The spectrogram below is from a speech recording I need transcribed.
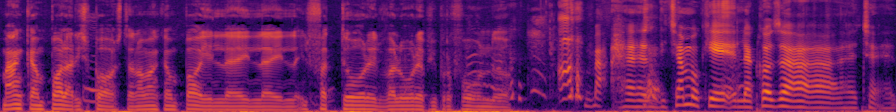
manca un po' la risposta, no? manca un po' il, il, il, il, fattore, il valore più profondo. Ma eh, diciamo che la cosa, cioè,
